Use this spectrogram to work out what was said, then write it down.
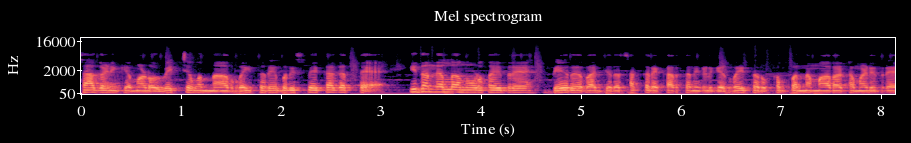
ಸಾಗಾಣಿಕೆ ಮಾಡೋ ವೆಚ್ಚವನ್ನು ರೈತರೇ ಭರಿಸಬೇಕಾಗತ್ತೆ. ಇದನ್ನೆಲ್ಲ ನೋಡ್ತಾ ಇದ್ರೆ ಬೇರೆ ರಾಜ್ಯದ ಸಕ್ಕರೆ ಕಾರ್ಖಾನೆಗಳಿಗೆ ರೈತರು ಕಬ್ಬನ್ನು ಮಾರಾಟ ಮಾಡಿದರೆ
